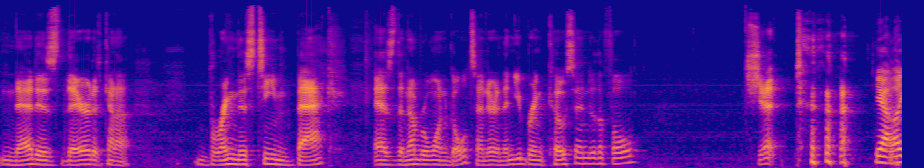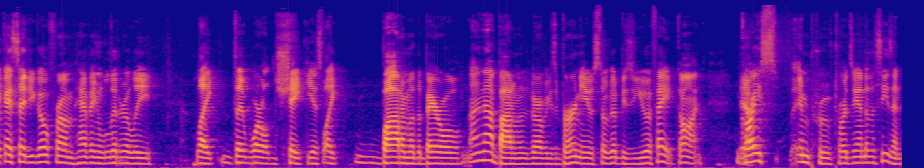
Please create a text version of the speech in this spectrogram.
Ned is there to kind of bring this team back as the number one goaltender, and then you bring Cossa into the fold. Shit. yeah, like I said, you go from having literally like the world's shakiest, like bottom of the barrel, not bottom of the barrel because Bernier was still good because UFA gone. Yeah. Greiss improved towards the end of the season.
